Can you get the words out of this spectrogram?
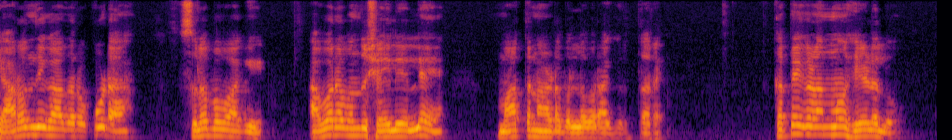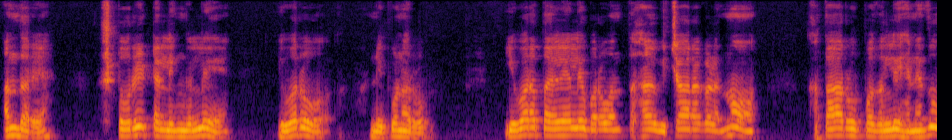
ಯಾರೊಂದಿಗಾದರೂ ಕೂಡ ಸುಲಭವಾಗಿ ಅವರ ಒಂದು ಶೈಲಿಯಲ್ಲೇ ಮಾತನಾಡಬಲ್ಲವರಾಗಿರುತ್ತಾರೆ. ಕತೆಗಳನ್ನು ಹೇಳಲು ಅಂದರೆ ಸ್ಟೋರಿ ಟೆಲ್ಲಿಂಗಲ್ಲಿ ಇವರು ನಿಪುಣರು. ಇವರ ತಲೆಯಲ್ಲಿ ಬರುವಂತಹ ವಿಚಾರಗಳನ್ನು ಕಥಾರೂಪದಲ್ಲಿ ಹೆಣೆದು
